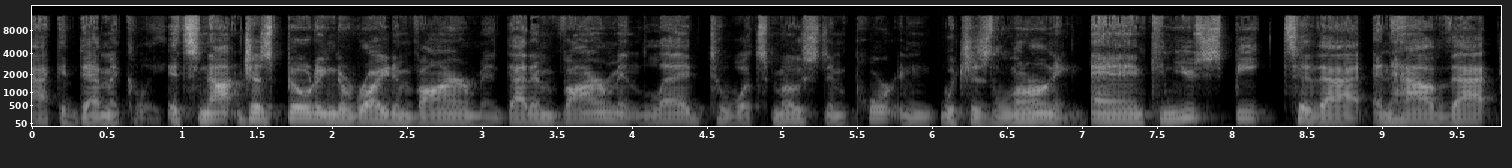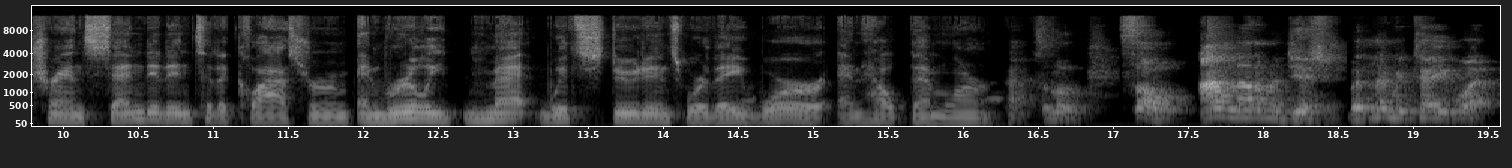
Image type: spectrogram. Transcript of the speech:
academically. It's not just building the right environment. That environment led to what's most important, which is learning. And can you speak to that and how that transcended into the classroom and really met with students where they were and helped them learn? Absolutely. So I'm not a magician, but let me tell you what,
